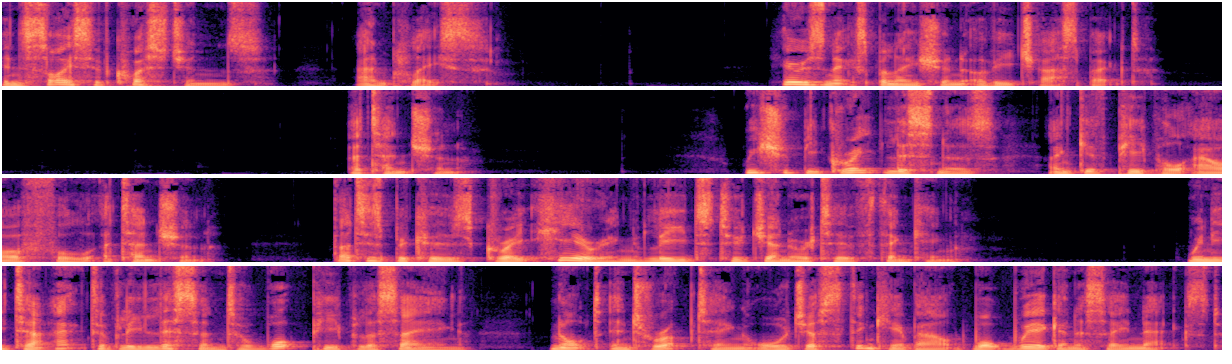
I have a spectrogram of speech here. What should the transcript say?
incisive questions, and place. Here is an explanation of each aspect. Attention. We should be great listeners and give people our full attention. That is because great hearing leads to generative thinking. We need to actively listen to what people are saying not interrupting or just thinking about what we're going to say next.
